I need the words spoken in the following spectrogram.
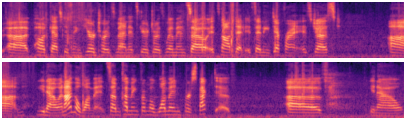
uh, podcast isn't geared towards men; it's geared towards women. So it's not that it's any different. It's just um, you know, and I'm a woman, so I'm coming from a woman perspective of you know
